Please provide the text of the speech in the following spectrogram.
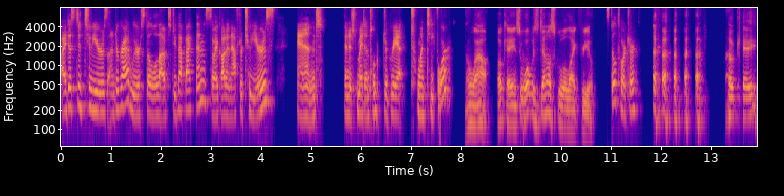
I just did two years undergrad. We were still allowed to do that back then. So I got in after two years and finished my dental degree at 24. Oh, wow. Okay. And so what was dental school like for you? Still torture. okay.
